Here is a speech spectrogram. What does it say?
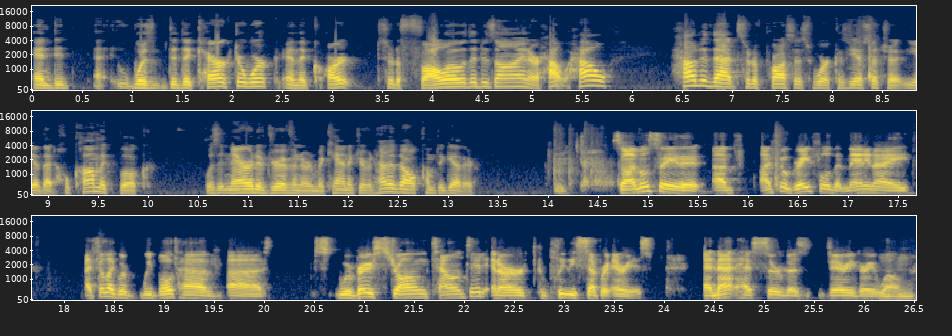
And did uh, was did the character work and the art sort of follow the design, or how how how did that sort of process work? Because you have such a you have that whole comic book. Was it narrative driven or mechanic driven? How did it all come together? So I will say that um, I feel grateful that Manny and I, I feel like we're, we both have, uh, we're very strong, talented, and are completely separate areas, and that has served us very, very well. Mhm.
